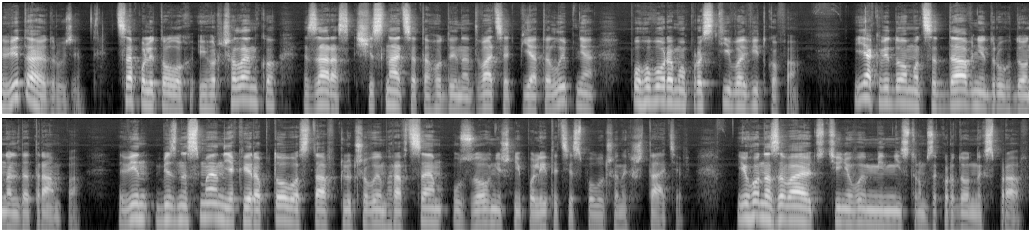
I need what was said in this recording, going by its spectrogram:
Вітаю, друзі! Це політолог Ігор Чаленко. Зараз 16 година 25 липня. Поговоримо про Стіва Віткофа. Як відомо, це давній друг Дональда Трампа. Він бізнесмен, який раптово став ключовим гравцем у зовнішній політиці Сполучених Штатів. Його називають тіньовим міністром закордонних справ.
